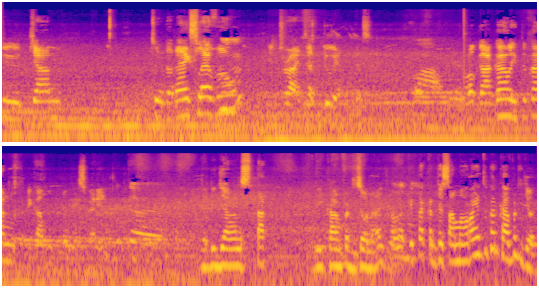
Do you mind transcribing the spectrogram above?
to jump to the next level, you try just do it. It. wow Kalau gagal itu kan di kamu belum experience. betul Jadi jangan stuck di comfort zone aja. Kalau kita kerja sama orang itu kan comfort zone.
